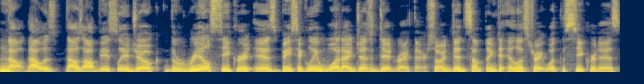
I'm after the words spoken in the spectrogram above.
no, that was that was obviously a joke. The real secret is basically what I just did right there. So I did something to illustrate what the secret is.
